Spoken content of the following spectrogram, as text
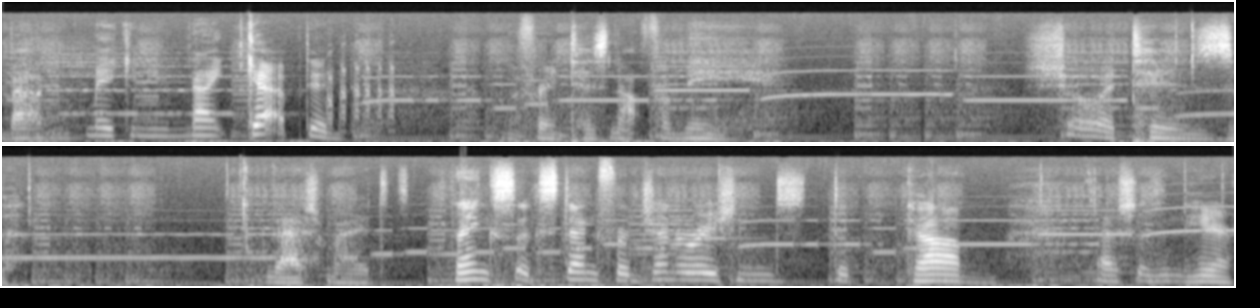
about making you knight captain. I'm afraid 'tis not for me. Sure it is. Bash, my thanks extend for generations to come. Bash isn't here.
